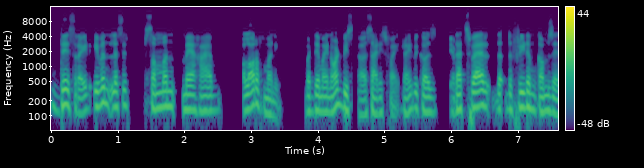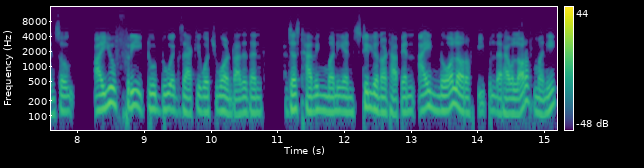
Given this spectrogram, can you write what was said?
this, right? Even let's say someone may have a lot of money, but they might not be uh, satisfied, right? Because Yep. that's where the, the freedom comes in. So are you free to do exactly what you want rather than just having money and still you're not happy? And I know a lot of people that have a lot of money,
